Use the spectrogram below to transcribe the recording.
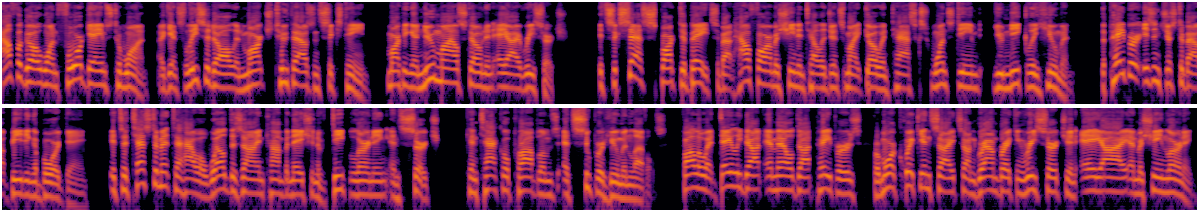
AlphaGo won four games to one against Lee Sedol in March 2016, marking a new milestone in AI research. Its success sparked debates about how far machine intelligence might go in tasks once deemed uniquely human. The paper isn't just about beating a board game. It's a testament to how a well-designed combination of deep learning and search can tackle problems at superhuman levels. Follow at daily.ml.papers for more quick insights on groundbreaking research in AI and machine learning.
